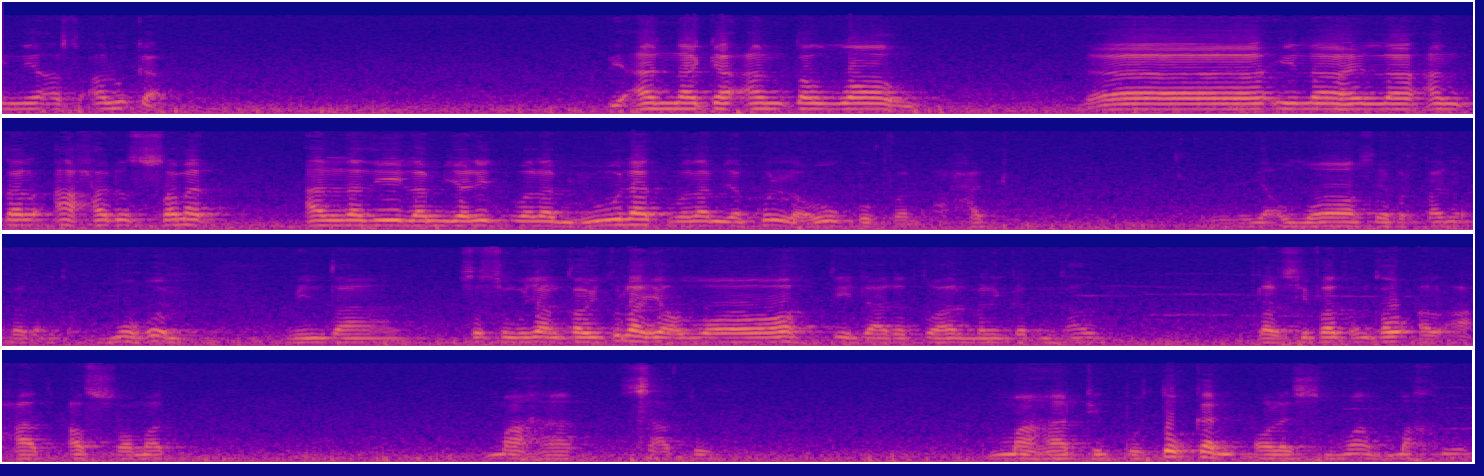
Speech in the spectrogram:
inni as'aluka bi annaka antallahu la ilaha illa antal ahadus samad alladhi lam yalid wa lam yulad wa lam yakul lahu kufuwan ahad. Ya Allah, saya bertanya kepada Engkau, mohon minta sesungguhnya Engkau itulah ya Allah, tidak ada Tuhan melainkan Engkau. Dan sifat Engkau Al-Ahad, As-Samad, maha satu. Maha dibutuhkan oleh semua makhluk.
